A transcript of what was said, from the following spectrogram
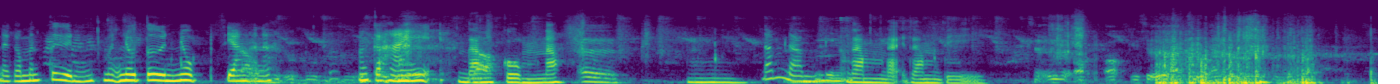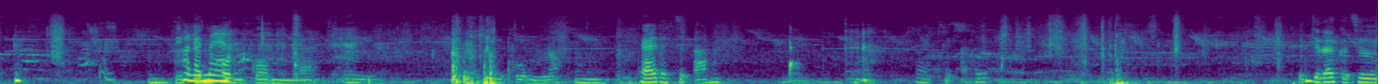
แล้วก็มันตื่นมันอยู่ตื่นหยุบเสียงอะนะมันก็ไหายดำกลมเนาะเอออืมดำดำๆพี่น้องดำได้ดำดี เสือออกออกกี่เสืออาทิตย์นะอืมที่เป็นคนกลมเลยอืมกินกลุ่มเนาะอืมใช้แต่เสือนะใช้เสือด้วยเป็นจะได้กระเชย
